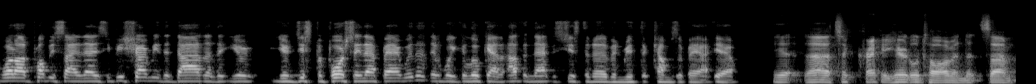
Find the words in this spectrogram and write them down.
what I'd probably say to that is if you show me the data that you're you're disproportionately that bad with it, then we can look at it. Other than that, it's just an urban myth that comes about. Yeah. Yeah, no, it's a cracker. Hear it all time, and it's um.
